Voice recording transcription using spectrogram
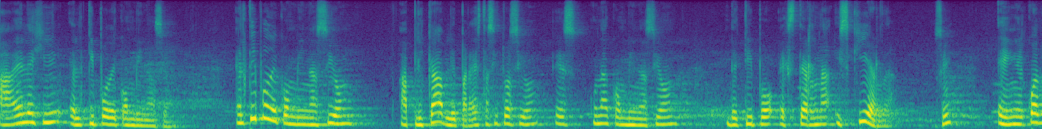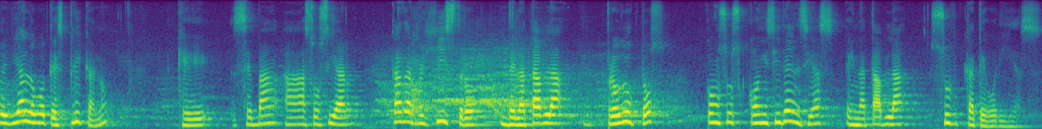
a elegir el tipo de combinación. El tipo de combinación aplicable para esta situación es una combinación de tipo externa izquierda. ¿sí? En el cuadro de diálogo te explica ¿no? que se va a asociar cada registro de la tabla productos con sus coincidencias en la tabla subcategorías.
